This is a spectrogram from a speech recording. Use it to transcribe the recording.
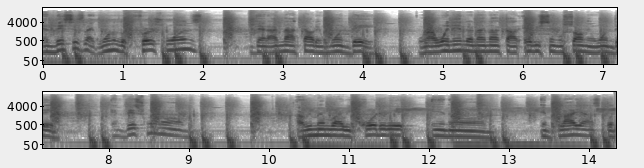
And this is like one of the first ones that I knocked out in one day. Where I went in there and I knocked out every single song in one day. And this one, um, I remember I recorded it in um in Playas, but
